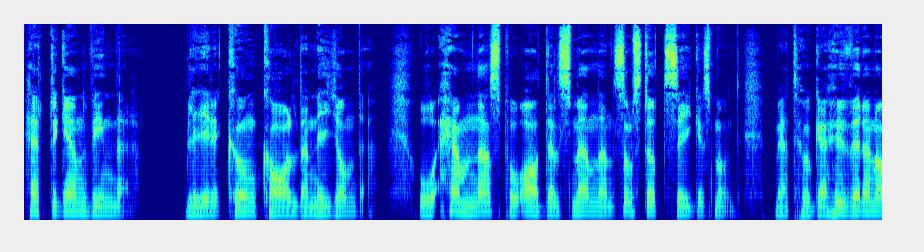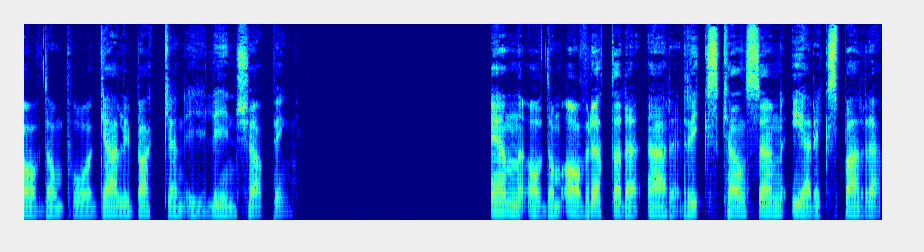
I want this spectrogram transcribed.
Hertigen vinner, blir kung Karl den nionde och hämnas på adelsmännen som stött Sigismund med att hugga huvuden av dem på galgbacken i Linköping. En av de avrättade är rikskanslern Erik Sparre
